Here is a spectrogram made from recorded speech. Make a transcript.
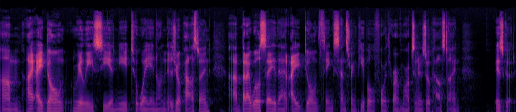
um, I, I, don't really see a need to weigh in on Israel Palestine. Uh, but I will say that I don't think censoring people for their remarks in Israel Palestine is good.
